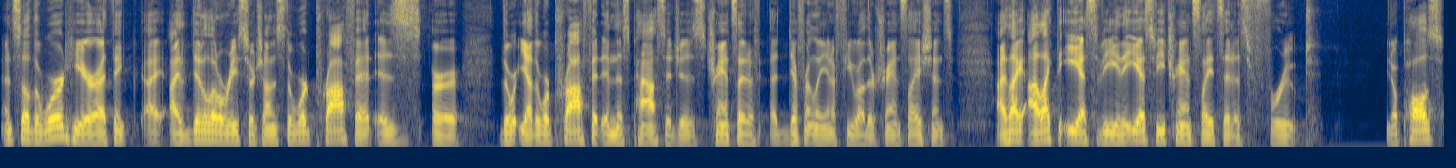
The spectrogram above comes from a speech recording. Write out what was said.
And so the word here, I think I, I did a little research on this. The word profit is, or the, yeah, the word profit in this passage is translated differently in a few other translations. I like, I like the ESV. The ESV translates it as fruit. You know, Paul's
